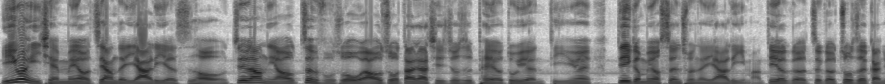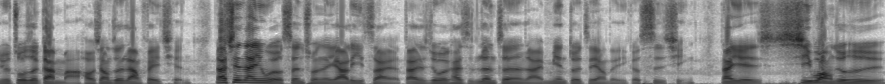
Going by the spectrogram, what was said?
因为以前没有这样的压力的时候，就让你要政府说我要做，大家其实就是配合度也很低。因为第一个没有生存的压力嘛，第二个这个做这感觉做这干嘛，好像在浪费钱。那现在因为有生存的压力在了，大家就会开始认真的来面对这样的一个事情。那也希望就是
